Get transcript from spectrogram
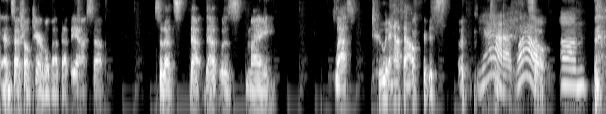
and so i felt terrible about that but yeah so so that's that that was my last two and a half hours Yeah. Wow. um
